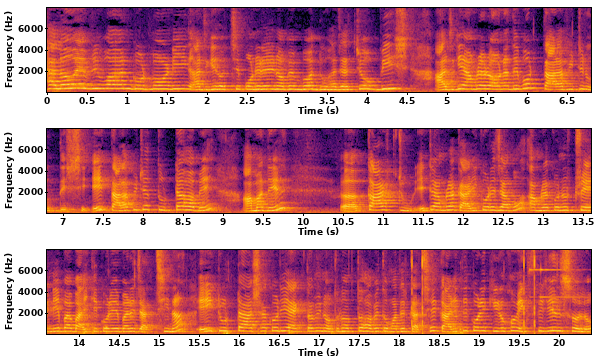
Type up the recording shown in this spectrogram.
হ্যালো এভরিওয়ান গুড মর্নিং আজকে হচ্ছে পনেরোই নভেম্বর দু হাজার চব্বিশ। আজকে আমরা রওনা দেব তারাপীঠের উদ্দেশ্যে। এই তারাপীঠের ট্যুরটা হবে আমাদের কার ট্যুর এটা আমরা গাড়ি করে যাব। আমরা কোনো ট্রেনে বা বাইকে করে এবারে যাচ্ছি না। এই ট্যুরটা আশা করি একদমই নতুনত্ব হবে তোমাদের কাছে। গাড়িতে করে কীরকম এক্সপিরিয়েন্স হলো?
